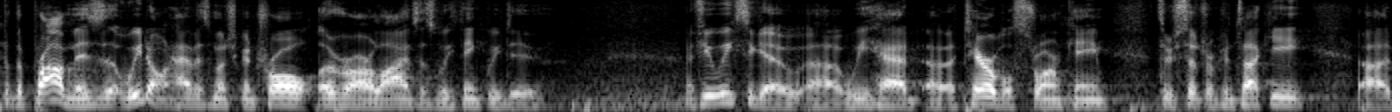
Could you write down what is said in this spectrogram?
But the problem is that we don't have as much control over our lives as we think we do. A few weeks ago, uh, we had a, a, terrible storm came through central Kentucky. Uh,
